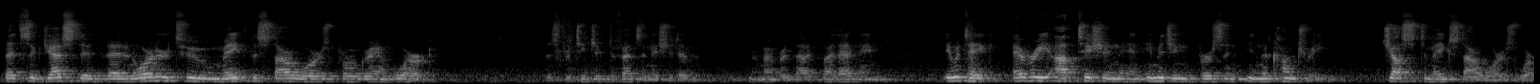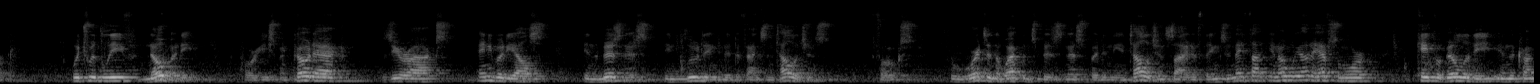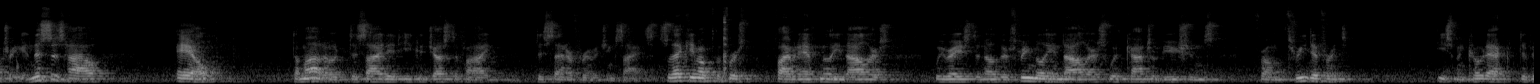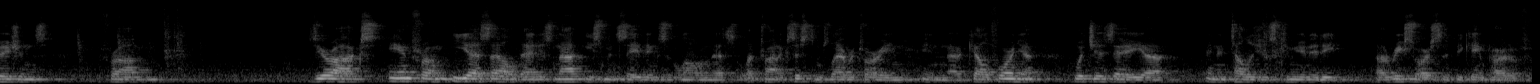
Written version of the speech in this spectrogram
that suggested that in order to make the Star Wars program work, the Strategic Defense Initiative, remember that by that name, it would take every optician and imaging person in the country just to make Star Wars work, which would leave nobody for Eastman Kodak, Xerox, anybody else in the business, including the defense intelligence folks who weren't in the weapons business but in the intelligence side of things, and they thought, you know, we ought to have some more capability in the country. And this is how Ale, D'Amato decided he could justify the Center for Imaging Science. So that came up with the first five and a half million dollars. We raised another three million dollars with contributions from three different Eastman Kodak divisions, from Xerox, and from ESL, that is not Eastman Savings and Loan, that's Electronic Systems Laboratory in, in uh, California, which is a, uh, an intelligence community uh, resource that became part of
